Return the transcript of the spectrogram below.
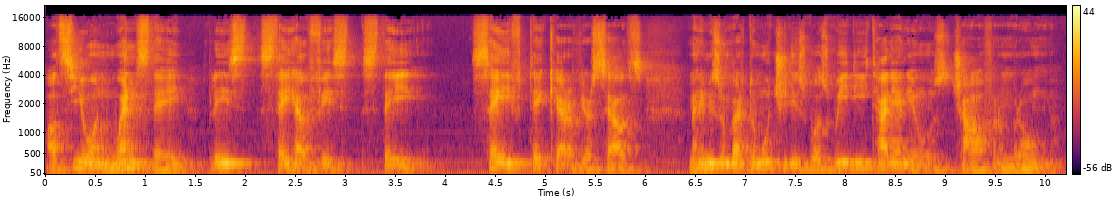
I'll see you on Wednesday. Please stay healthy, stay safe, take care of yourselves. My name is Umberto Mucci. This was We the Italian News. Ciao from Rome.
